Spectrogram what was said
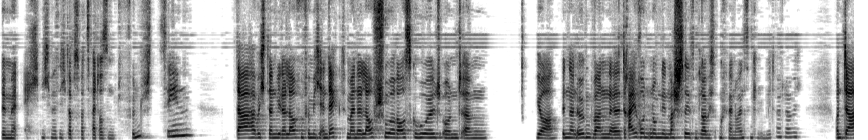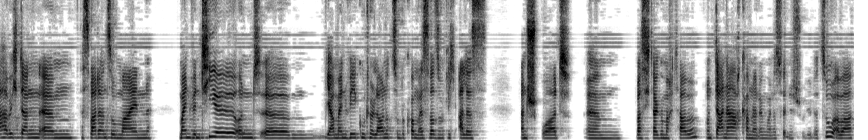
bin mir echt nicht mehr sicher, ich glaube, es war 2015. Da habe ich dann wieder Laufen für mich entdeckt, meine Laufschuhe rausgeholt und ähm, ja, bin dann irgendwann äh, drei Runden um den Maschsee, sind glaube ich ungefähr 19 Kilometer, glaube ich. Und da habe ich dann, ähm, das war dann so mein mein Ventil und ähm, ja mein Weg, gute Laune zu bekommen. Es war so wirklich alles an Sport, ähm, was ich da gemacht habe. Und danach kam dann irgendwann das Fitnessstudio dazu. Aber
